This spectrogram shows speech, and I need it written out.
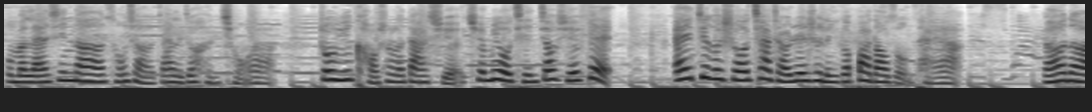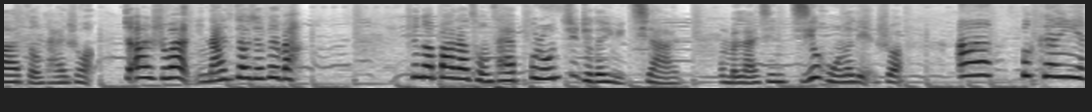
我们兰心呢，从小家里就很穷啊，终于考上了大学，却没有钱交学费。哎，这个时候恰巧认识了一个霸道总裁啊。然后呢，总裁说：“这二十万你拿去交学费吧。”听到霸道总裁不容拒绝的语气啊，我们蓝心急红了脸说：“啊，不可以！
